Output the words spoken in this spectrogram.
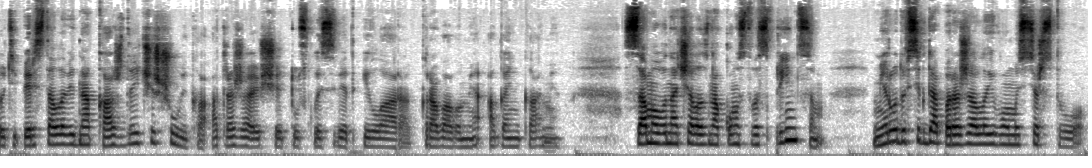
то теперь стала видна каждая чешуйка, отражающая тусклый свет Илара кровавыми огоньками. С самого начала знакомства с принцем Мирода всегда поражало его мастерство.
